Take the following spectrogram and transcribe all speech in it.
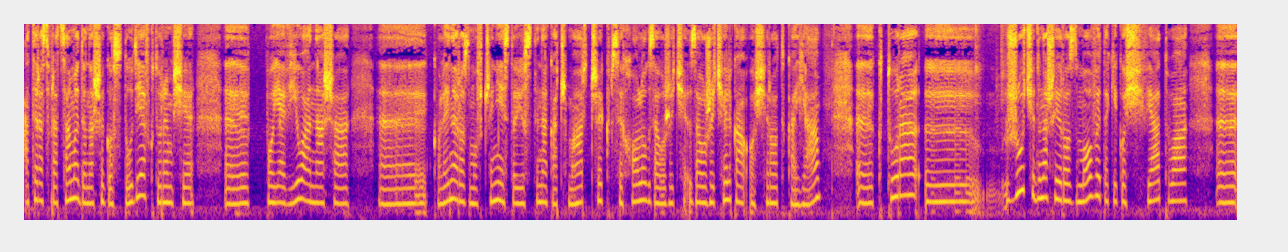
A teraz wracamy do naszego studia, w którym się pojawiła nasza e, kolejna rozmówczyni. Jest to Justyna Kaczmarczyk, psycholog, założycie, założycielka ośrodka Ja, e, która e, rzuci do naszej rozmowy takiego światła e,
